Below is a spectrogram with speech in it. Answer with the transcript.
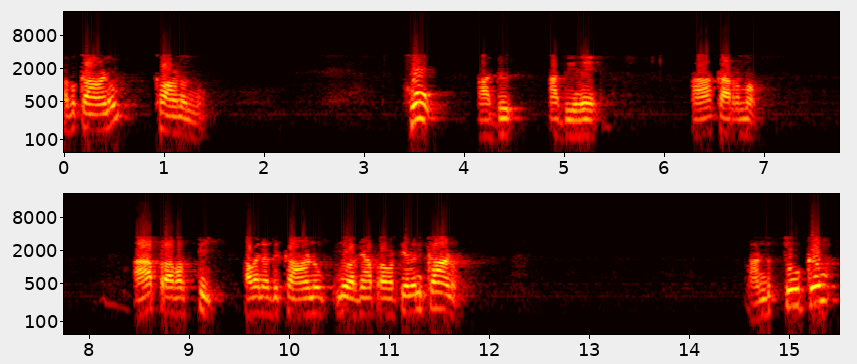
അപ്പൊ കാണും കാണുന്നു. ഹു അത് അതിനെ ആ കർമ്മം ആ പ്രവൃത്തി അവൻ അത് കാണും എന്ന് പറഞ്ഞ ആ പ്രവൃത്തി അവൻ കാണും. അണ്ടുത്തൂക്കം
